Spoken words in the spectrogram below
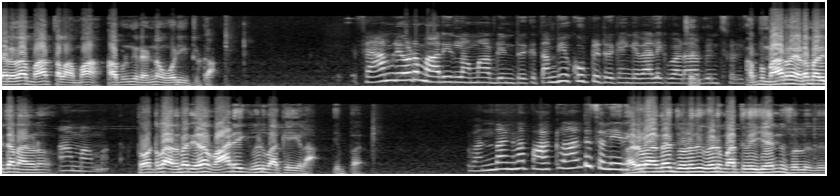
வேற ஏதாவது மாற்றலாமா அப்படிங்கிற எண்ணம் ஓடிக்கிட்டு இருக்கா? ஃபேமிலியோட மாறிடலாமா அப்படின்னு இருக்கு. தம்பியை கூப்பிட்டுட்டு இருக்கேன் இங்க வேலைக்கு வாடா அப்படின்னு சொல்லிட்டு. அப்போ மாறின இடம் மாதிரி தான் ஆகணும்? ஆமா ஆமா. டோட்டலாக அது மாதிரி ஏதாவது வாடகைக்கு வீடு பார்க்கீங்களா இப்போ. வந்தாங்கன்னா பார்க்கலான்ட்டு சொல்லியிருக்கு வருவாங்கன்னு சொல்லுது வீடு மாற்று வைக்கன்னு சொல்லுது.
